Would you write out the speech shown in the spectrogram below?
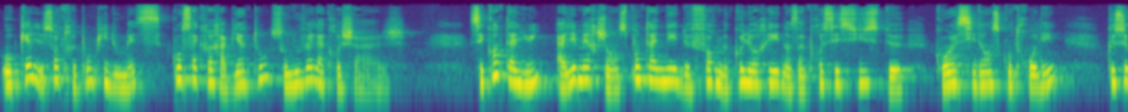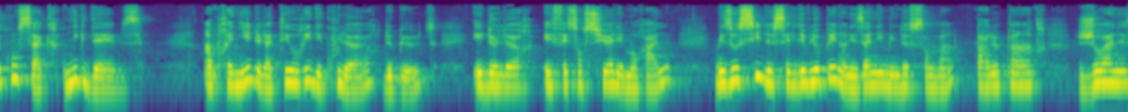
auquel le Centre Pompidou-Metz consacrera bientôt son nouvel accrochage. C'est quant à lui à l'émergence spontanée de formes colorées dans un processus de coïncidence contrôlée que se consacre Nick Deves, imprégné de la théorie des couleurs de Goethe et de leur effet sensuel et moral, mais aussi de celle développée dans les années 1920 par le peintre Johannes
